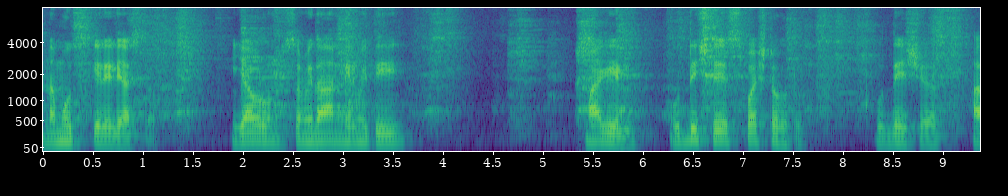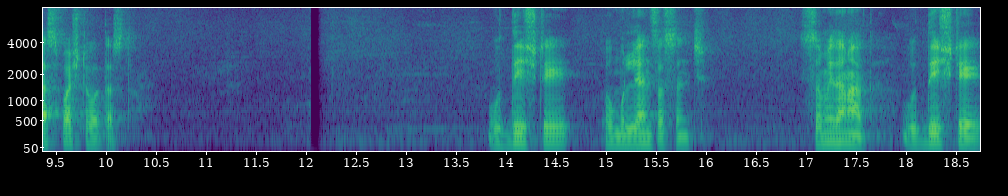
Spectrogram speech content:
नमूद केलेले असतात. यावरून संविधान निर्मिती मागील उद्दिष्टे स्पष्ट होतो. उद्देश हा स्पष्ट होत असतो. उद्दिष्टे व मूल्यांचा संच. संविधानात उद्दिष्टे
